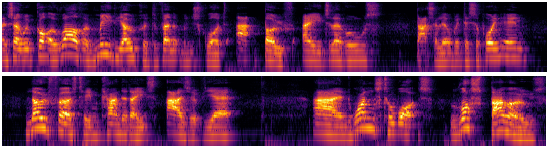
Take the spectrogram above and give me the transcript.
And so we've got a rather mediocre development squad at both age levels. That's a little bit disappointing. No first team candidates as of yet. And ones to watch Ross Barrows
